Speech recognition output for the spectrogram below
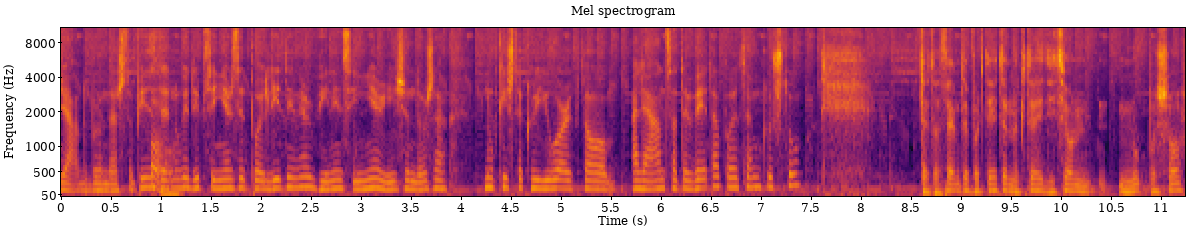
gjatë brenda shtëpisë oh. dhe po. nuk e di pse njerëzit po e lidhin Ervinin si njeri që ndoshta nuk kishte krijuar këto aleancat e veta po e them kështu Të të them të vërtetën në këtë edicion nuk po shoh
